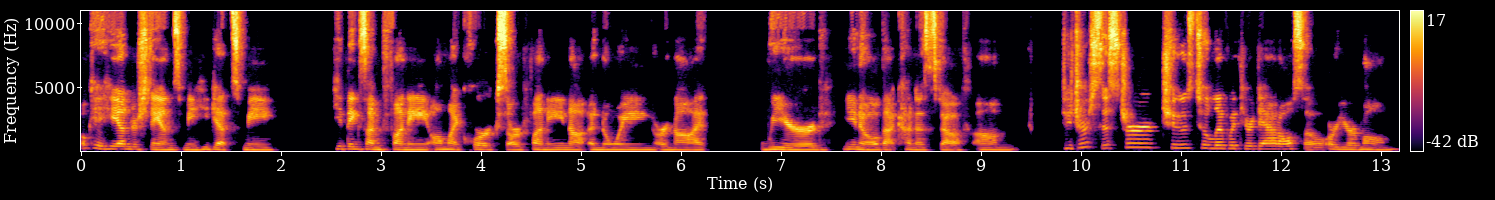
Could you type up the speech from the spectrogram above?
okay, he understands me, he gets me, he thinks I'm funny. All my quirks are funny, not annoying or not weird, you know, that kind of stuff. Um, did your sister choose to live with your dad also or your mom?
